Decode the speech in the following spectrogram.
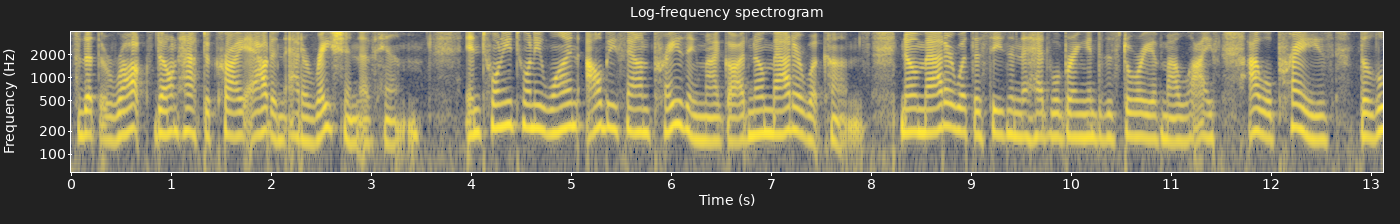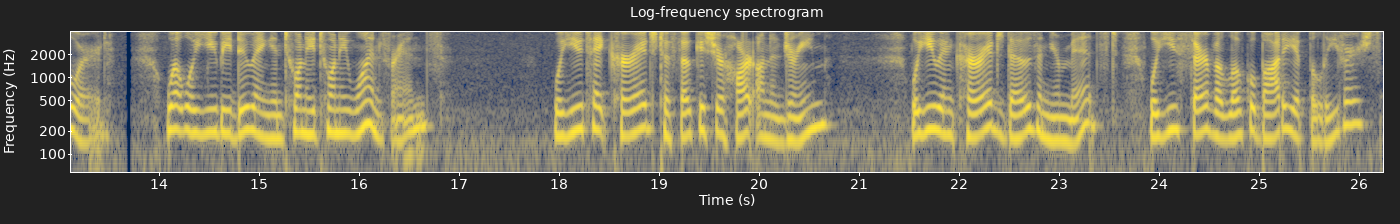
so that the rocks don't have to cry out in adoration of Him? In 2021, I'll be found praising my God no matter what comes. No matter what the season ahead will bring into the story of my life, I will praise the Lord. What will you be doing in 2021, friends? Will you take courage to focus your heart on a dream? Will you encourage those in your midst? Will you serve a local body of believers?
